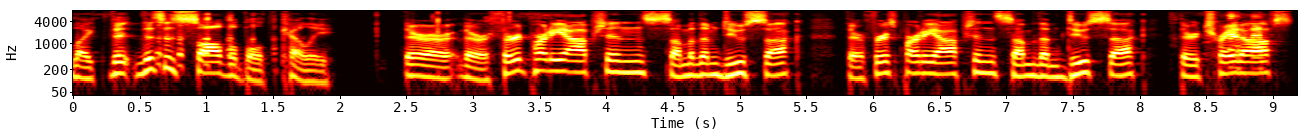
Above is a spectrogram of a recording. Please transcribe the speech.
Like th- this is solvable, Kelley. There are there are third party options. Some of them do suck. There are first party options. Some of them do suck. There are trade offs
